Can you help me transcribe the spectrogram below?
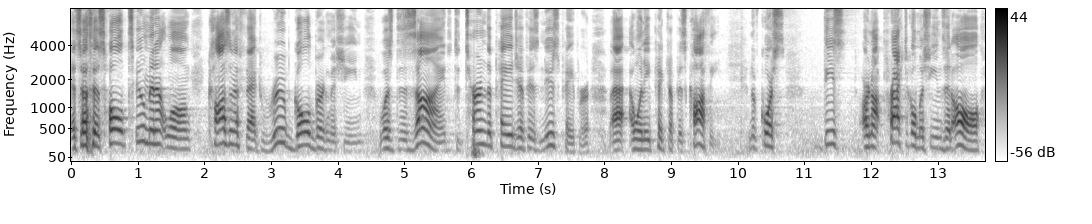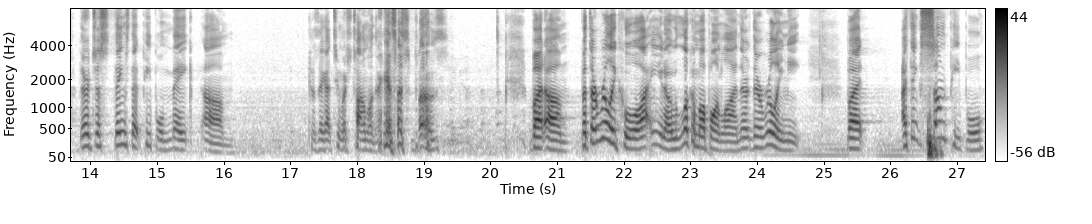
And so, this whole two minute long cause and effect Rube Goldberg machine was designed to turn the page of his newspaper when he picked up his coffee. And of course, these are not practical machines at all. They're just things that people make because um, they got too much time on their hands, I suppose. But, um, but they're really cool. I, you know, look them up online. They're, they're really neat. But I think some people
